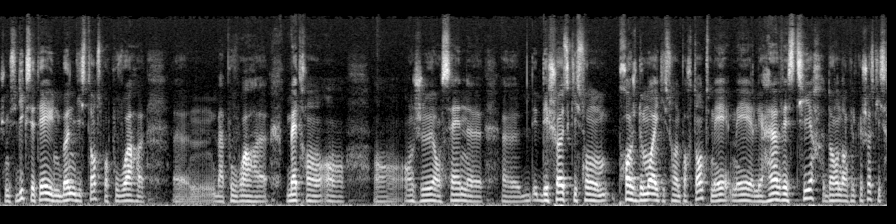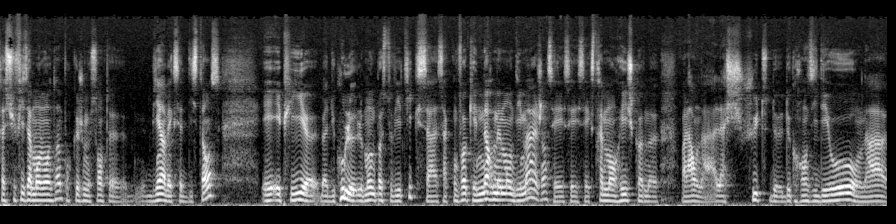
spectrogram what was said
je me suis dit que c'était une bonne distance pour pouvoir, bah, pouvoir mettre en, jeu, en scène, des, choses qui sont proches de moi et qui sont importantes, mais, mais les réinvestir dans, dans, quelque chose qui serait suffisamment lointain pour que je me sente bien avec cette distance. Et, puis, euh, bah, du coup, le, monde post-soviétique, ça, convoque énormément d'images. Hein. C'est extrêmement riche comme, euh, voilà, on a la chute de, grands idéaux, on a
